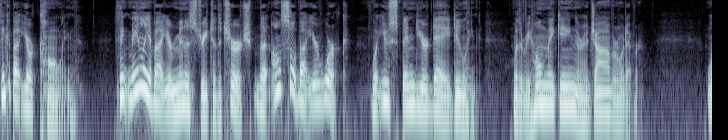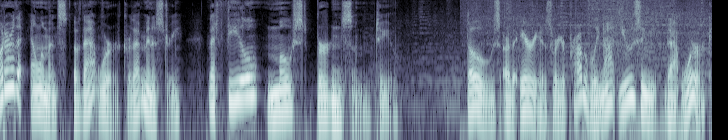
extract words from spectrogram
Think about your calling. Think mainly about your ministry to the church, but also about your work, what you spend your day doing, whether it be homemaking or a job or whatever. What are the elements of that work or that ministry that feel most burdensome to you? Those are the areas where you're probably not using that work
